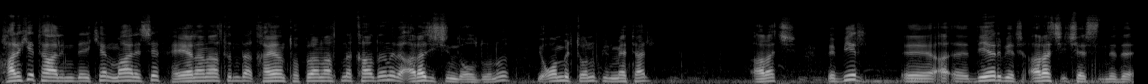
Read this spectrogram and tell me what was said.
hareket halindeyken maalesef heyelan altında, kayan toprağın altında kaldığını ve araç içinde olduğunu, bir 11 tonluk bir metal araç ve bir e, e, diğer bir araç içerisinde de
